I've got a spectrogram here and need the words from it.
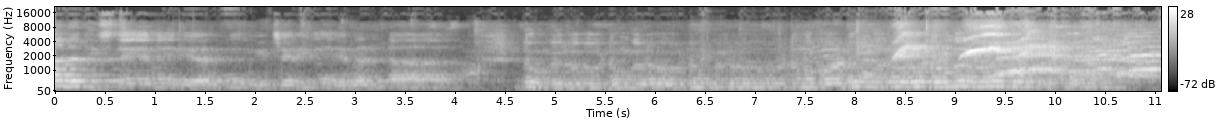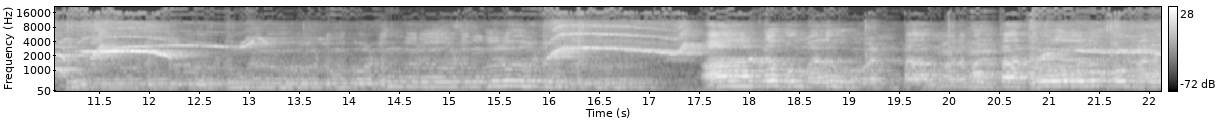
ఆనందిస్తేనే అన్ని జరిగేనంట. డుంగురు డుంగురు డుంగురు డుముకో డుంగురు డుంగురు డుంగురు డుంగురు డుంగురు డుంగురు. ఆట బొమ్మల మనమంతా తోలు బొమ్మలు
